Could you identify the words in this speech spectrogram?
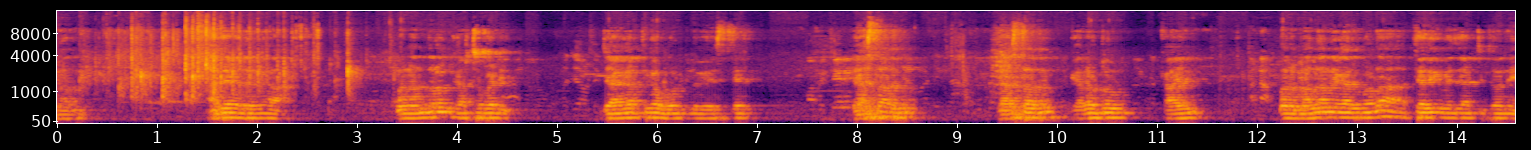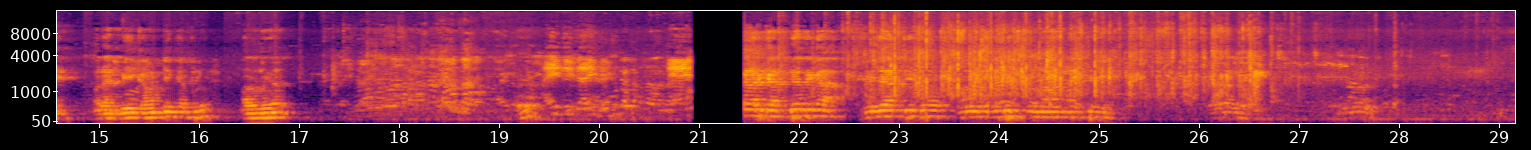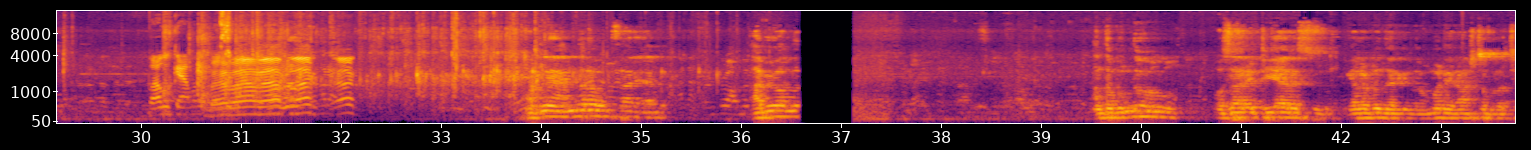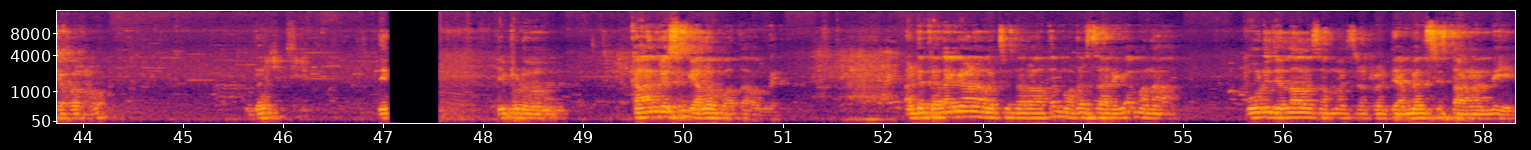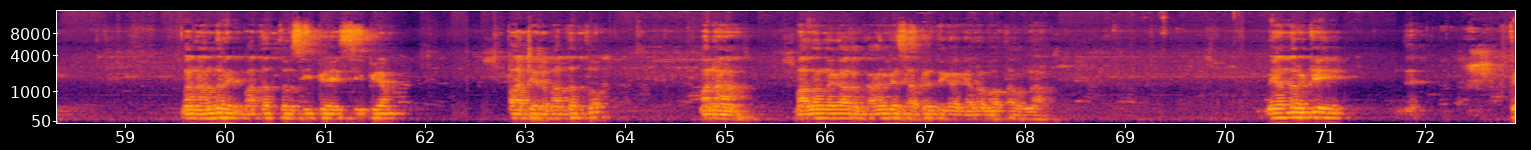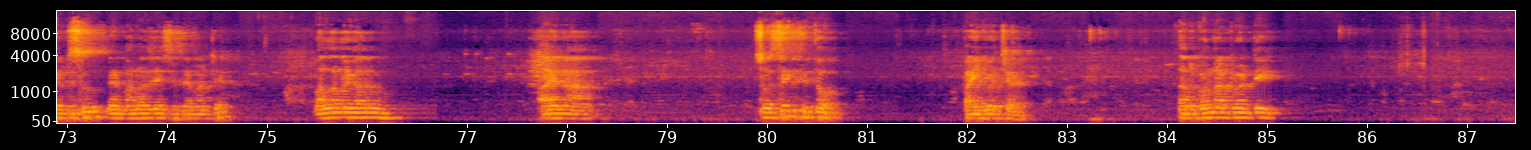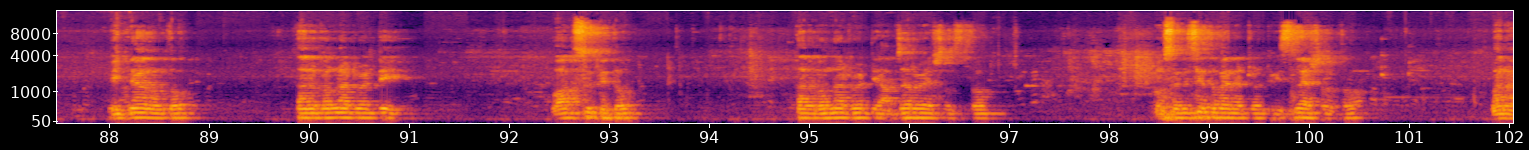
ఉన్నారు అదేవిధంగా మనందరం కష్టపడి జాగ్రత్తగా ఓట్లు వేస్తే వేస్తారు వేస్తారు గెలవటం ఖాయం. మన మల్లన్న గారు కూడా అత్యధిక మెజార్టీతోనే. మరి మీ కౌంటింగ్ ఎప్పుడు మల్లన్న గారు? గారికి అత్యధిక మెజార్టీతో మనం గెలిపించుకున్నామని చెప్పి బాబు కెమెరా అందరూ ఒకసారి అభివందన అంతకుముందు ఒకసారి టిఆర్ఎస్ గెలవడం జరిగింది. ఉమ్మడి రాష్ట్రంలో చివరిలో. ఇప్పుడు కాంగ్రెస్ గెలవబోతా ఉంది. అంటే తెలంగాణ వచ్చిన తర్వాత మొదటిసారిగా మన మూడు జిల్లాలకు సంబంధించినటువంటి ఎమ్మెల్సీ స్థానాన్ని మనందరి మద్దతు సిపిఐ సిపిఎం పార్టీల మద్దతు మన మల్లన్న గారు కాంగ్రెస్ అభ్యర్థిగా గెలబోతా ఉన్నారు. మీ అందరికీ తెలుసు నేను మనవి చేసేది ఏమంటే మల్లన్న గారు ఆయన స్వశక్తితో పైకి వచ్చాడు. తనకున్నటువంటి విజ్ఞానంతో తనకున్నటువంటి వాక్శుద్ధితో తనకున్నటువంటి అబ్జర్వేషన్స్తో ఒక సునిశ్చితమైనటువంటి విశ్లేషణతో మన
